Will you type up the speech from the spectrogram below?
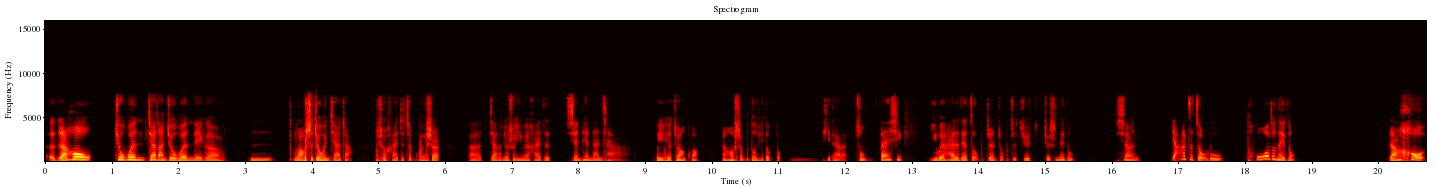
呃，然后就问家长，就问那个，嗯，老师就问家长，说孩子怎么回事儿？呃，家长就说因为孩子先天难产啊，会有些状况，然后什么东西都不嗯替代了，总担心，以为孩子在走不正，走不直，就就是那种像鸭子走路拖着那种。然后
